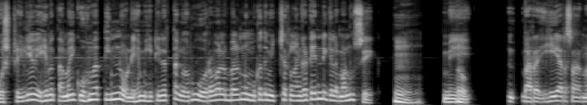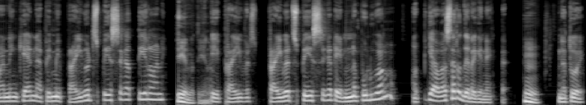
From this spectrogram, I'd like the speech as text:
ඔස්ට්‍රේලිය එහෙම තමයි කොහම තින්න එහෙම හිටිනත්ත ගරු ඔරවල් බලන මොකද මිච්චර ළඟට එන්න කියල මනුස්සෙක් මේ. බර ඒ සාමානෙන් කියන්න අප මේ ප්‍රයිවට් ස්පේස එකක් තියෙනවානේ තියෙන තියෙන ප්‍රයිවට් ප්‍රයිවට් ස්පේස් එකට එන්න පුළුවන් අපි අවසර දෙනගෙනෙක්ට. නැතුව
